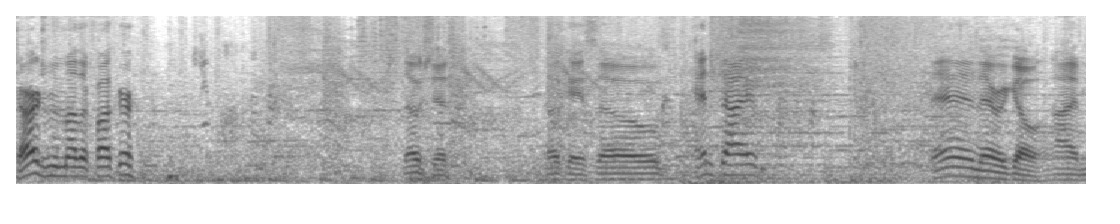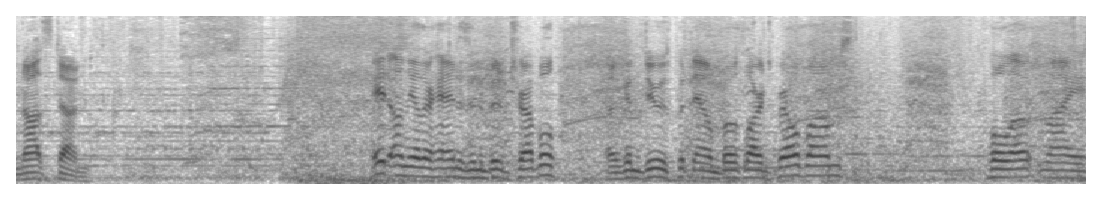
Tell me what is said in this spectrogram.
Charge me, motherfucker. No shit. Okay, so hand dive. And there we go. I'm not stunned. It, on the other hand, is in a bit of trouble. What I'm going to do is put down both large barrel bombs, pull out my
